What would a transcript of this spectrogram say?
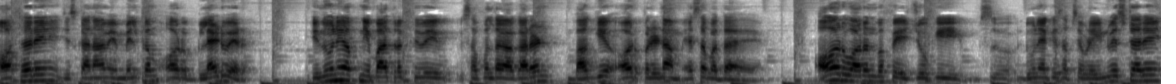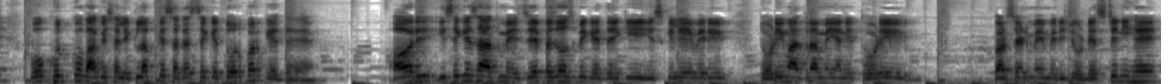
ऑथर हैं, जिसका नाम है मेलकम और ग्लैडवेयर इन्होंने अपनी बात रखते हुए सफलता का कारण, भाग्य और परिणाम ऐसा बताया है। और वारन बफे जो कि दुनिया के सबसे बड़े इन्वेस्टर है, वो खुद को भाग्यशाली क्लब के सदस्य के तौर पर कहते हैं। और इसी के साथ में जेब बेजोस भी कहते हैं कि इसके लिए मेरी थोड़ी मात्रा में यानी थोड़ी परसेंट में मेरी जो डेस्टिनी है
